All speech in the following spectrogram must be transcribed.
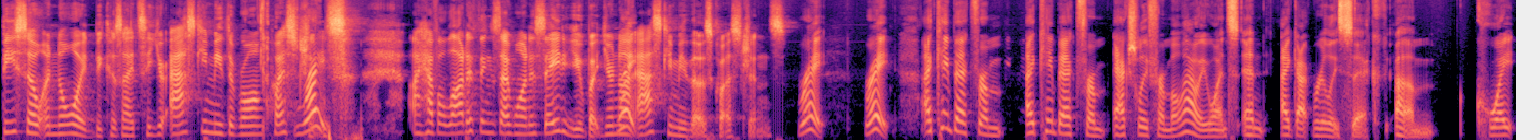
be so annoyed because I'd say, You're asking me the wrong questions. Right. I have a lot of things I want to say to you, but you're not right. asking me those questions. Right. Right. I came back from I came back from actually from Malawi once and I got really sick. Um, quite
